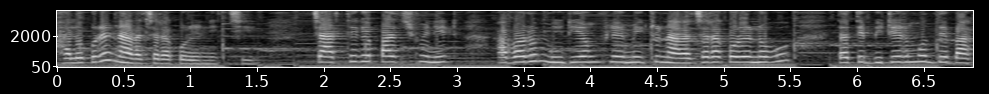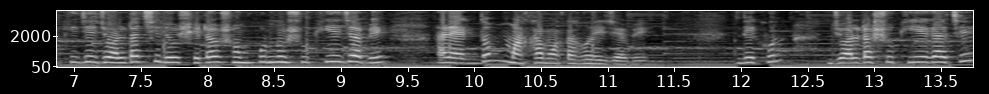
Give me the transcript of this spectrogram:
ভালো করে নাড়াচাড়া করে নিচ্ছি। চার থেকে পাঁচ মিনিট আবারও মিডিয়াম ফ্লেমে একটু নাড়াচাড়া করে নেব, তাতে বিটের মধ্যে বাকি যে জলটা ছিল সেটাও সম্পূর্ণ শুকিয়ে যাবে আর একদম মাখা মাখা হয়ে যাবে। দেখুন, জলটা শুকিয়ে গেছে,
